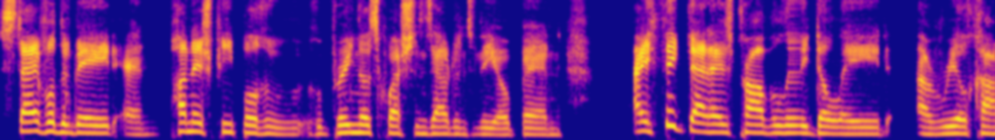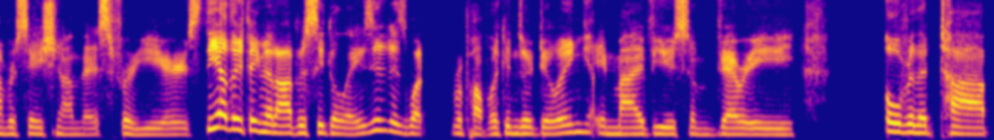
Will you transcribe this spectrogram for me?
stifle debate and punish people who who bring those questions out into the open. I think that has probably delayed a real conversation on this for years. The other thing that obviously delays it is what Republicans are doing. In my view, some very over the top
